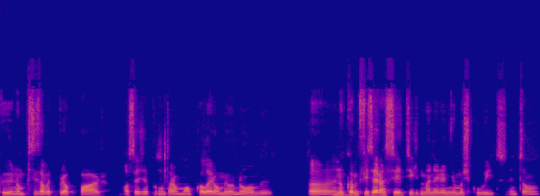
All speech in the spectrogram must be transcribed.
que não precisava de preocupar, ou seja, perguntaram-me qual era o meu nome, uh, nunca me fizeram sentir de maneira nenhuma excluído. Então,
